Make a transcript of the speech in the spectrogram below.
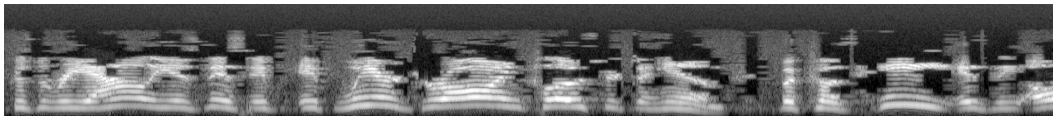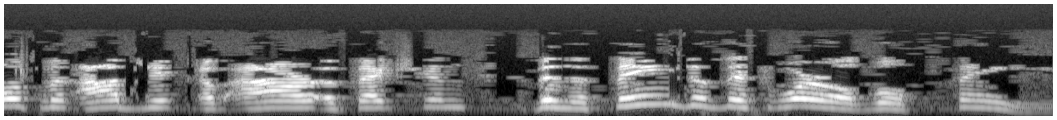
Because the reality is this if, if we are drawing closer to Him because He is the ultimate object of our affection, then the things of this world will fade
